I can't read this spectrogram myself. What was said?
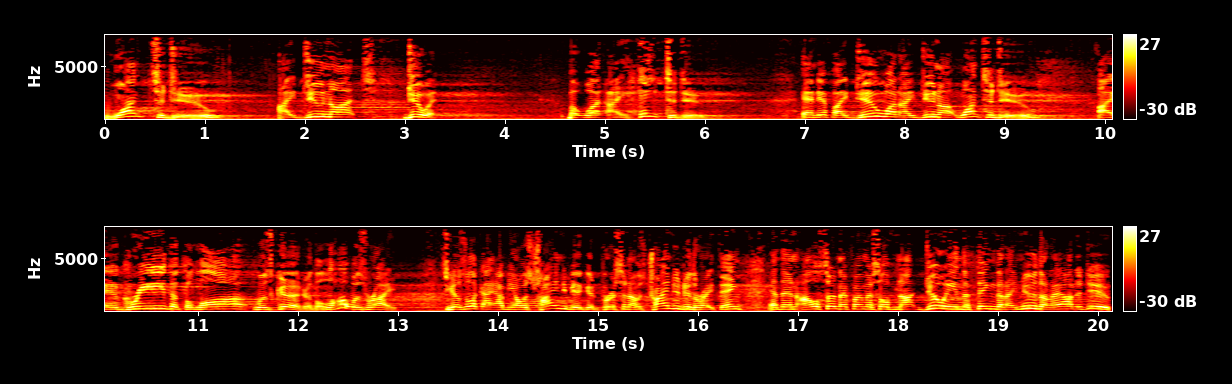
want to do, I do not do it. But what I hate to do, and if I do what I do not want to do, I agree that the law was good or the law was right. So he goes, look, I, I, mean, I was trying to be a good person. I was trying to do the right thing. And then all of a sudden I find myself not doing the thing that I knew that I ought to do.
